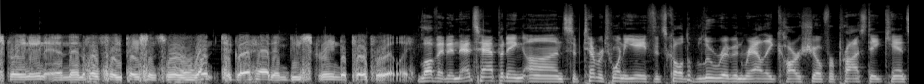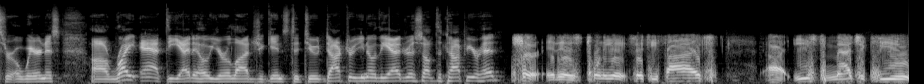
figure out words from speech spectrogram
screening, and then hopefully patients will want to go ahead and be screened appropriately. Love it. And that's happening on September 28th. It's called the Blue Ribbon Rally Car Show for Prostate Cancer Awareness, uh, right at the Idaho Urologic Institute. Doctor, you know the address off the top of your head? Sure, it is 2855 uh, East Magic View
